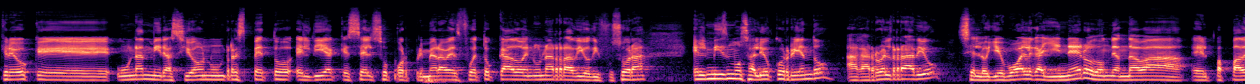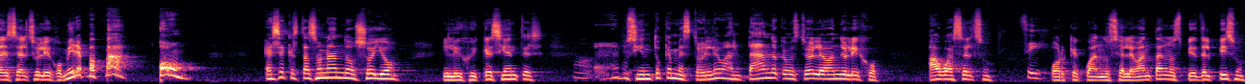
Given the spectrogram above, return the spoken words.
Creo que una admiración, un respeto el día que Celso por primera vez fue tocado en una radiodifusora. Él mismo salió corriendo, agarró el radio, se lo llevó al gallinero donde andaba el papá de Celso y le dijo, mire papá, ¡pum! ese que está sonando soy yo. Y le dijo, ¿y qué sientes? "Ah, pues siento que me estoy levantando, que me estoy elevando. Y le dijo, agua, Celso. Sí. Porque cuando se levantan los pies del piso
